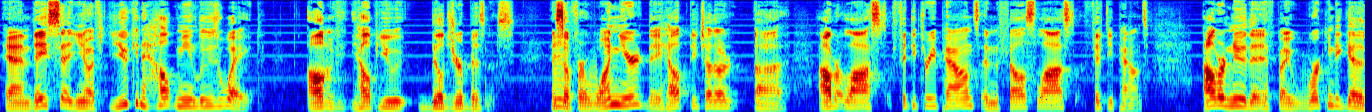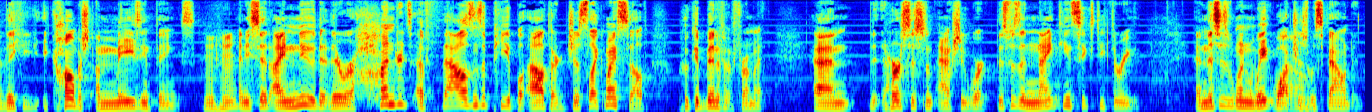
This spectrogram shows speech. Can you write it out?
And they said, you know, if you can help me lose weight, I'll help you build your business. And so for one year, they helped each other. Uh, Albert lost 53 pounds and Phyllis lost 50 pounds. Albert knew that if by working together they could accomplish amazing things. Mm-hmm. And he said, I knew that there were hundreds of thousands of people out there just like myself who could benefit from it. And that her system actually worked. This was in 1963. And this is when Weight Watchers was founded.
